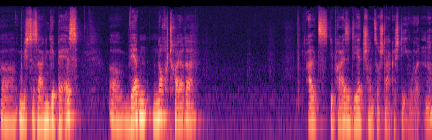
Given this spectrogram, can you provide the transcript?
äh, um nicht zu sagen GPS, werden noch teurer als die Preise, die jetzt schon so stark gestiegen wurden. Ne?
